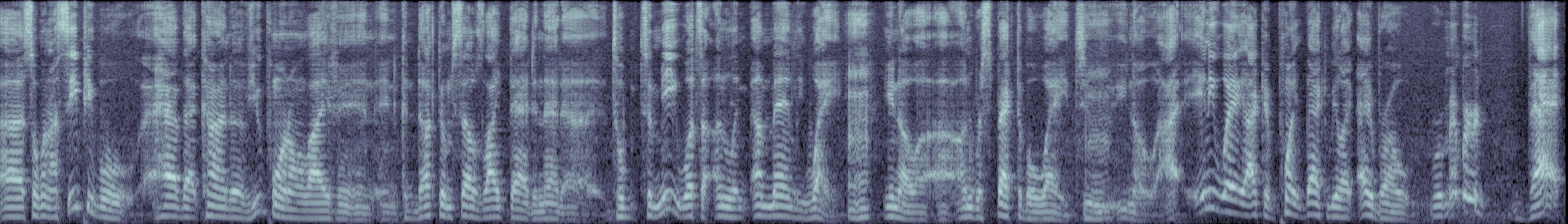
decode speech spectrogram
Uh, so when I see people have that kind of viewpoint on life and, and conduct themselves like that, and that, uh, to, to me, what's an unmanly way, Mm-hmm. you know, a, a unrespectable way to, you know, I, any way I could point back and be like, hey, bro, remember that,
